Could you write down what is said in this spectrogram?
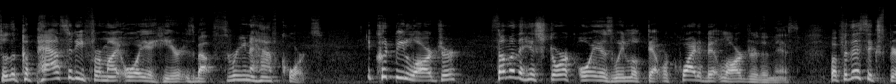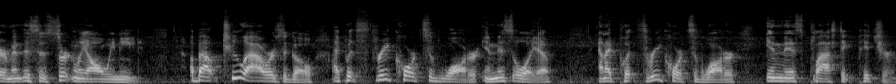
So the capacity for my olla here is about three and a half quarts. It could be larger. Some of the historic ollas we looked at were quite a bit larger than this. But for this experiment, this is certainly all we need. About two hours ago, I put three quarts of water in this olla, and I put three quarts of water in this plastic pitcher.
